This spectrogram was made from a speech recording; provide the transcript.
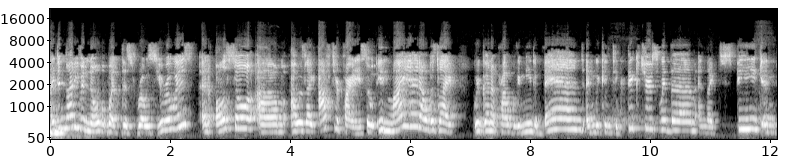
I did not even know what this Rose Zero is. And also, um, I was like, after party. So in my head, I was like, we're gonna probably meet a band and we can take pictures with them and like speak. And,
